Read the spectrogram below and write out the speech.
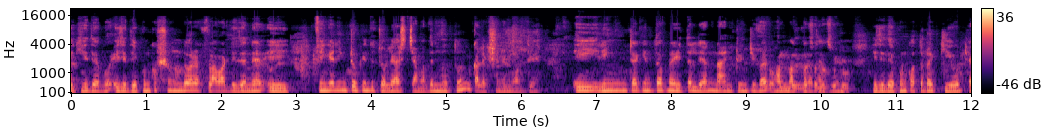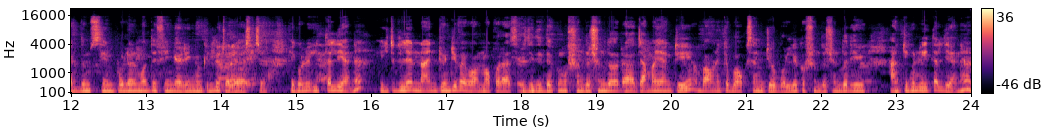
দেখিয়ে দেবো। এই যে দেখুন, খুব সুন্দর ফ্লাওয়ার ডিজাইনের এই ফিঙ্গারিংটাও কিন্তু চলে আসছে আমাদের নতুন কালেকশনের মধ্যে। এই রিংটা কিন্তু আপনার Italian nine twenty five hallmark করা থাকবে। এই যে দেখুন কতটা কিউট একদম সিম্পলের মধ্যে ফিঙ্গার রিংও কিন্তু চলে আসছে। এগুলো ইতালিয়ান হ্যাঁ? Italian nine twenty five hallmark করা আছে। এই যে দেখুন খুব সুন্দর সুন্দর জামাই আংটি বা অনেকে বক্স আংটিও বললে খুব সুন্দর সুন্দর এই আংটিগুলো ইতালিয়ান হ্যাঁ?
